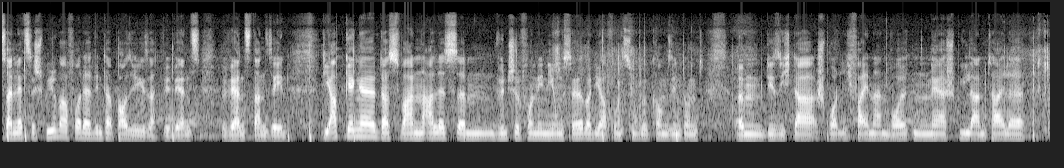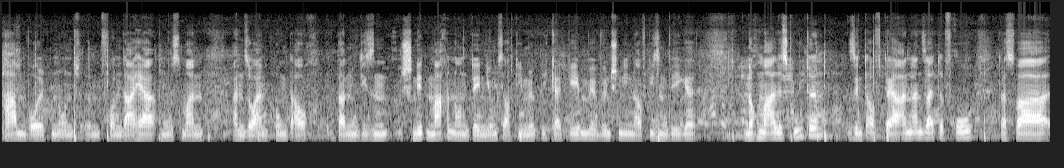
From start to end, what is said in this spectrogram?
sein letztes Spiel war vor der Winterpause. Wie gesagt, wir werden es wir dann sehen. Die Abgänge, das waren alles ähm, Wünsche von den Jungs selber, die auf uns zugekommen sind und ähm, die sich da sportlich verändern wollten, mehr Spielanteile haben wollten. Und ähm, von daher muss man an so einem Punkt auch dann diesen Schnitt machen und den Jungs auch die Möglichkeit geben. Wir wünschen ihnen auf diesem Wege nochmal alles Gute sind auf der anderen Seite froh, dass wir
